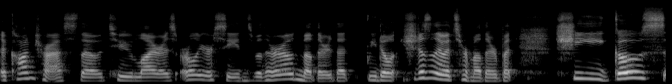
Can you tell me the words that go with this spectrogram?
a contrast though to Lyra's earlier scenes with her own mother that we don't she doesn't know it's her mother, but she goes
